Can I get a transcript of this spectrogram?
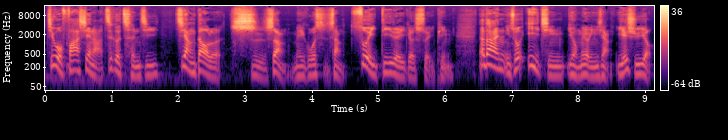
结果发现啊，这个成绩。降到了史上美国史上最低的一个水平。那当然，你说疫情有没有影响？也许有，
